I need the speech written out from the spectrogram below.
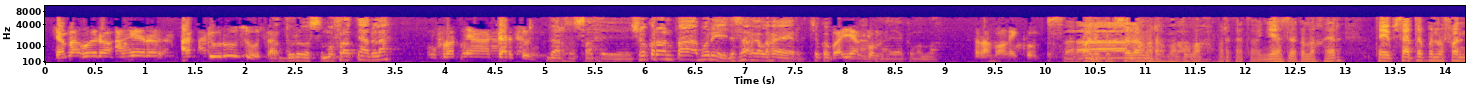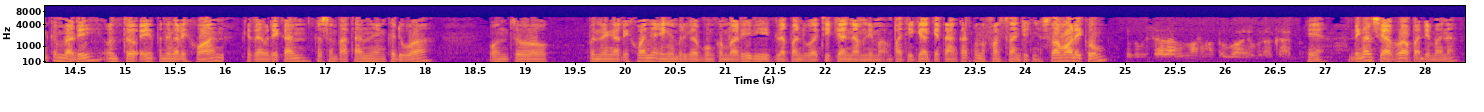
Jama' ghairu akhir ad-durusu Ustaz. Durus. Mufradnya adalah Mufradnya darsun Darsus sahih. Syukran Pak Budi. Jazakallah khair. Cukup. Bayakum. Nah. Assalamualaikum Waalaikumsalam warahmatullahi wabarakatuh. Jazakallah khair. Taib satu penelpon kembali untuk eh, pendengar ikhwan. Kita berikan kesempatan yang kedua untuk pendengar ikhwan yang ingin bergabung kembali di 8236543. Kita angkat penelpon selanjutnya. Assalamualaikum. Waalaikumsalam warahmatullahi wabarakatuh. Ya, dengan siapa Pak di mana?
